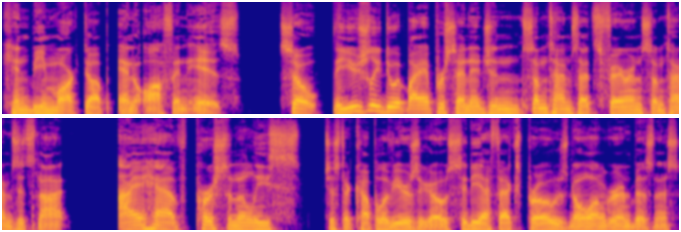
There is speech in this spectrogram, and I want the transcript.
can be marked up and often is. So they usually do it by a percentage, and sometimes that's fair and sometimes it's not. I have personally just a couple of years ago, CitiFX Pro is no longer in business.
